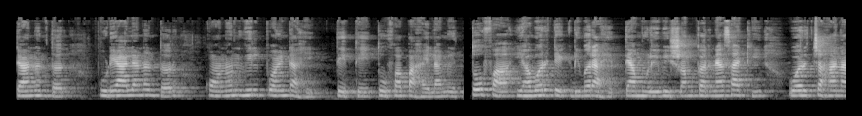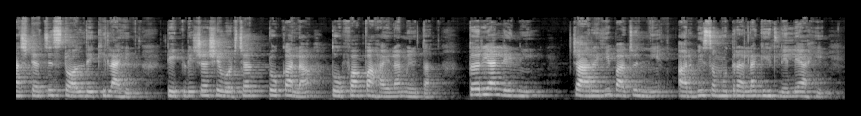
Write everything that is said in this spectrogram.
त्यानंतर पुढे आल्यानंतर कॉनॉन व्हील पॉईंट आहे. तेथे तोफा पाहायला मिळतो. तोफा ह्यावर टेकडीवर आहेत. त्यामुळे विश्राम करण्यासाठी वर चहा नाश्त्याचे स्टॉल देखील आहेत. टेकडीच्या शेवटच्या टोकाला तोफा पाहायला मिळतात. तर या लेणी चारही बाजूंनी अरबी समुद्राला घेरलेले आहे.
